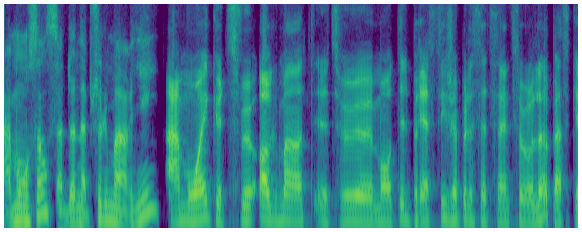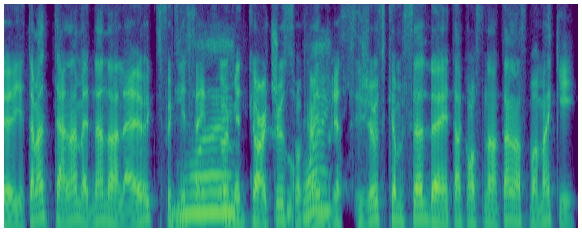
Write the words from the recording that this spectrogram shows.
À mon sens, ça donne absolument rien. À moins que tu veux augmenter, tu veux monter le prestige un peu de cette ceinture-là, parce qu'il y a tellement de talent maintenant dans la E que tu fais que les ceintures mid-carters soient quand même prestigieuses, comme celle de l'Intercontinental en ce moment qui est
